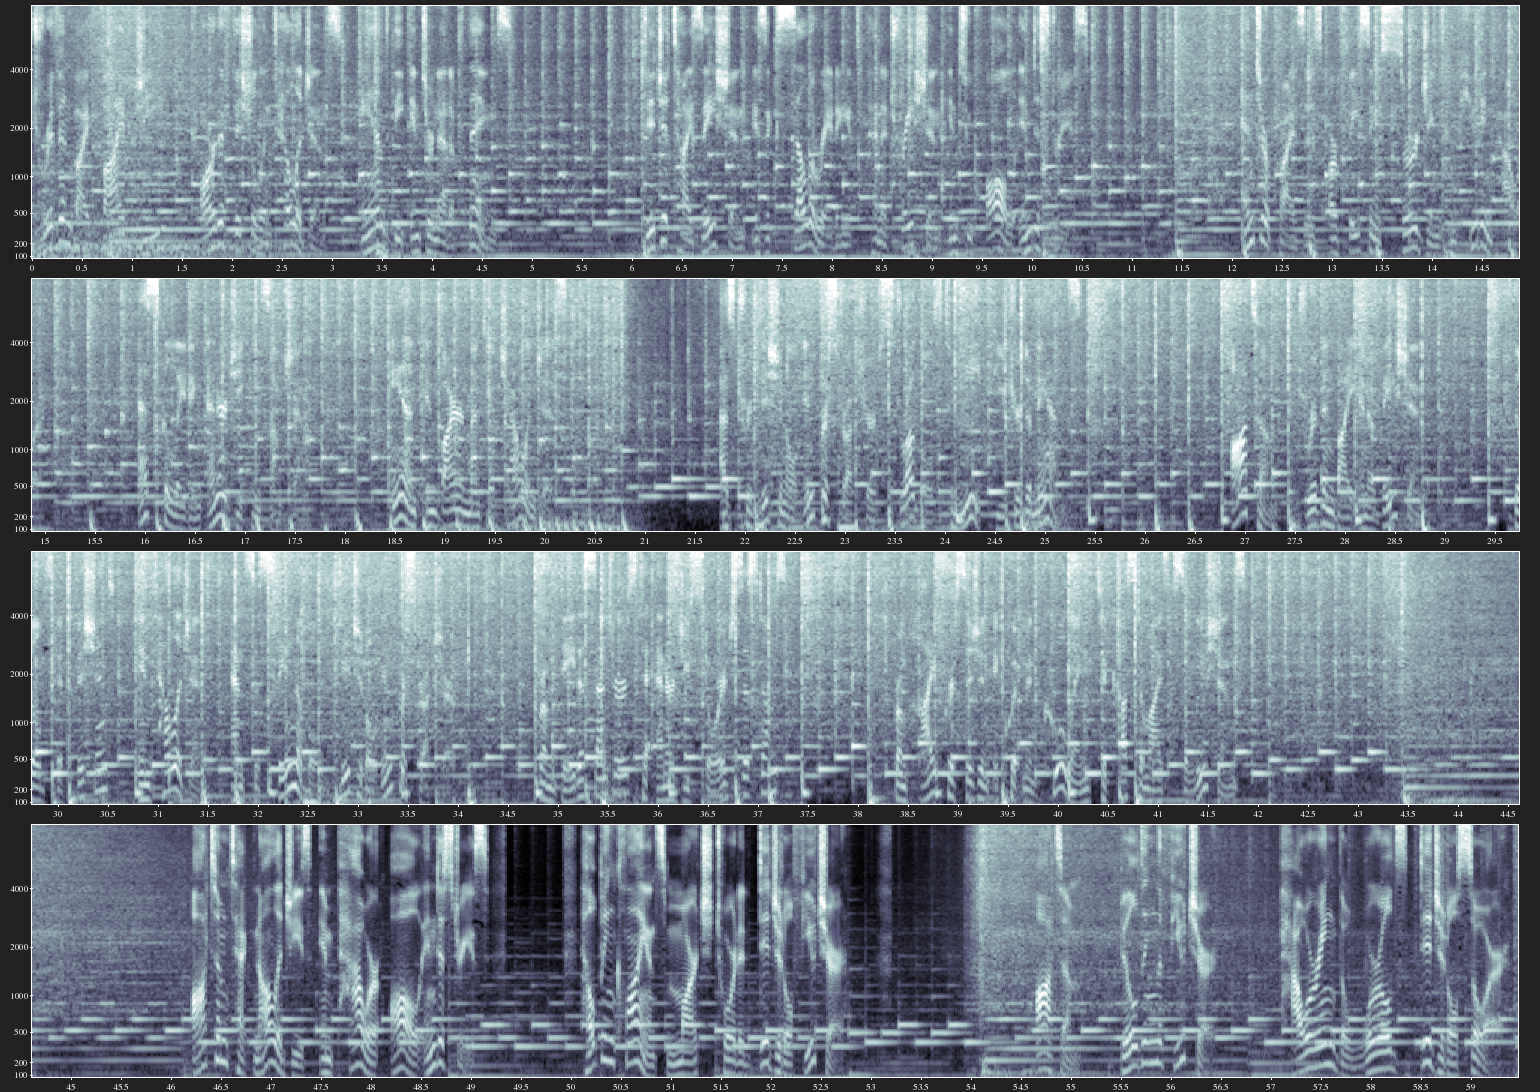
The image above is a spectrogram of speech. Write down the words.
driven by 5G, artificial intelligence, and the Internet of Things, digitization is accelerating its penetration into all industries. Enterprises are facing surging computing power, escalating energy consumption, and environmental challenges as traditional infrastructure struggles to meet future demands. Attom, driven by innovation, builds efficient, intelligent, and sustainable digital infrastructure. From data centers to energy storage systems, from high-precision equipment cooling to customized solutions, Attom Technologies empower all industries, helping clients march toward a digital future. Attom, building the future, powering the world's digital soar.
